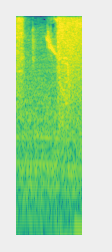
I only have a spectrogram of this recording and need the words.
you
